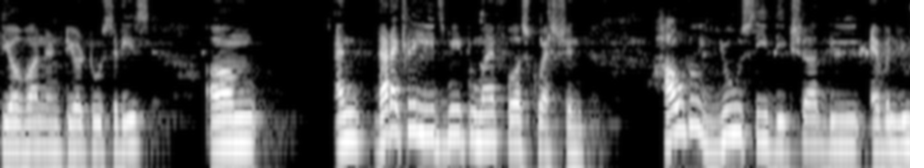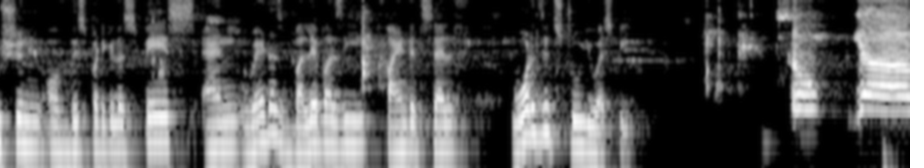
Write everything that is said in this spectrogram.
tier one and tier two cities, um, and that actually leads me to my first question. How do you see Diksha the evolution of this particular space, and where does BalleBaazi find itself? What is its true USP? Yeah,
